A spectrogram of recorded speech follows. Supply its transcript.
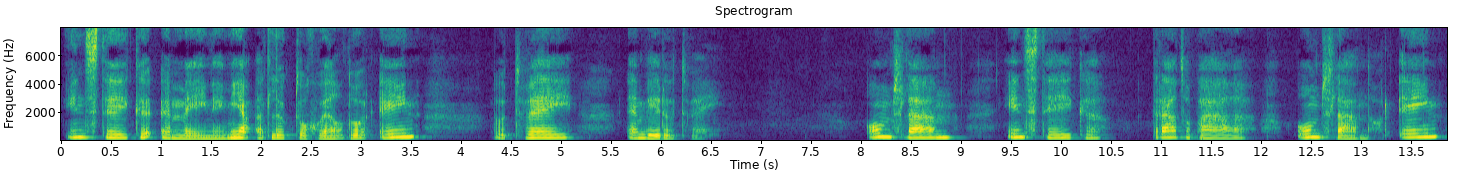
insteken en meenemen. Ja het lukt toch wel. Door 1 door 2 en weer door 2 omslaan insteken draad ophalen. Omslaan door 1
